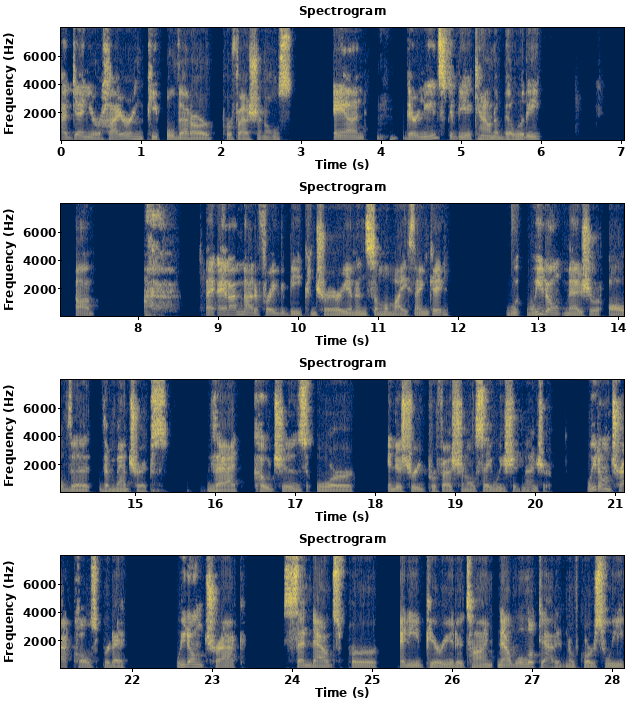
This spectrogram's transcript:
again, you're hiring people that are professionals, and mm-hmm. there needs to be accountability. Um, and I'm not afraid to be contrarian in some of my thinking. We, we don't measure all the the metrics that coaches or industry professionals say we should measure. We don't track calls per day. We don't track send outs per any period of time. Now we'll look at it. And of course, we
